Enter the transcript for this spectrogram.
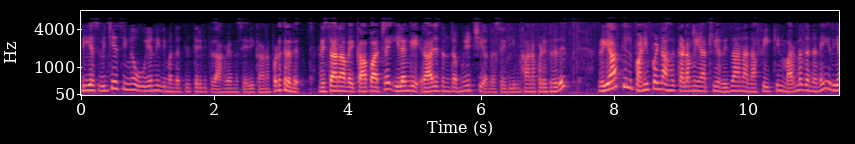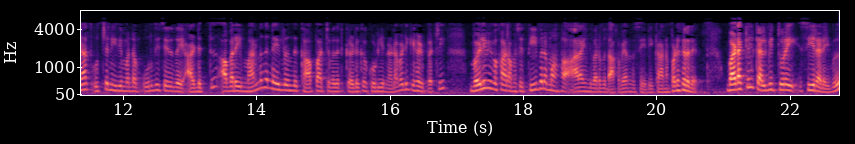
டி எஸ் விஜயசிங்க உயர்நீதிமன்றத்தில் தெரிவித்ததாகவே அந்த செய்தி காணப்படுகிறது. ரிசானாவை காப்பாற்ற இலங்கை ராஜதந்திர முயற்சி என்ற செய்தியும் காணப்படுகிறது. ரியாத்தில் பணிப்பெண்ணாக கடமையாற்றிய ரிசானா நஃபீக்கின் மரண தண்டனை ரியாத் உச்ச நீதிமன்றம் உறுதி செய்ததை அடுத்து அவரை மரண தண்டனையிலிருந்து காப்பாற்றுவதற்கு எடுக்கக்கூடிய நடவடிக்கைகள் பற்றி வெளிவிவகார அமைச்சர் தீவிரமாக ஆராய்ந்து வருவதாகவே அந்த செய்தி காணப்படுகிறது. வடக்கில் கல்வித்துறை சீரடைவு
